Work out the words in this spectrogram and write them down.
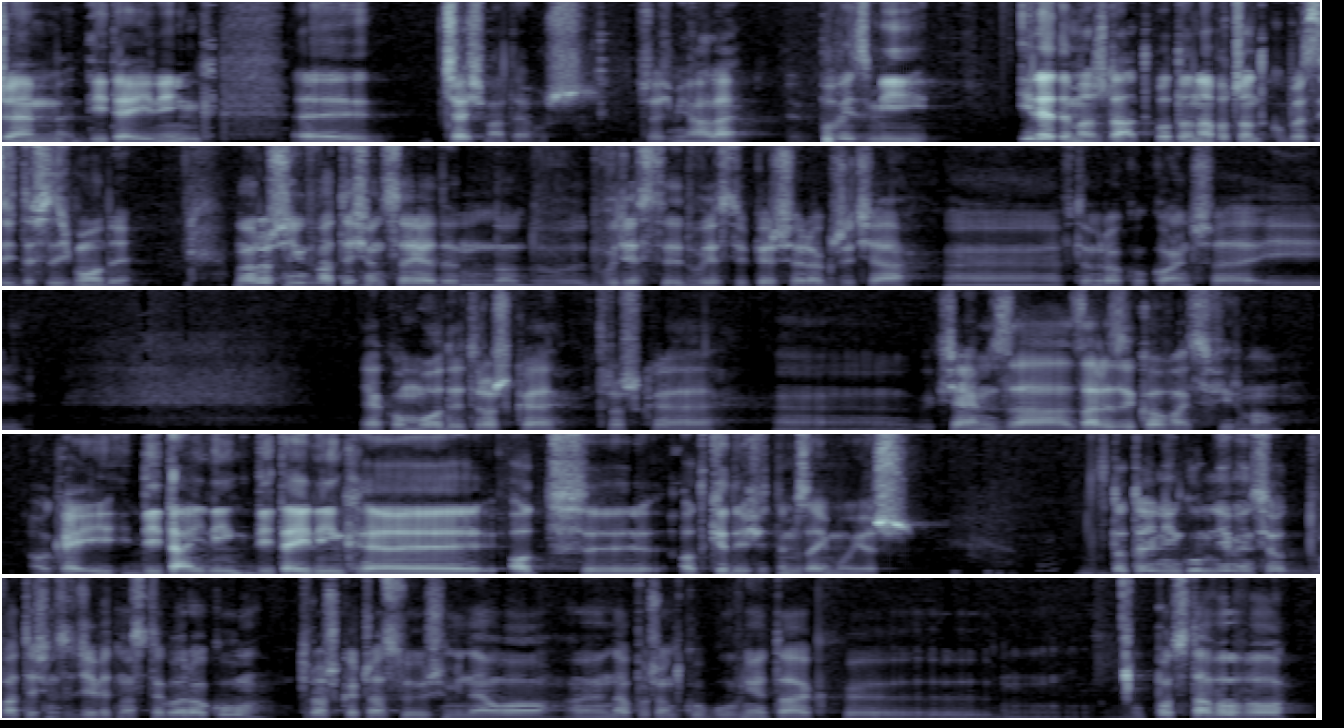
Gem Detailing. Y, Cześć Mateusz. Cześć Michale. Powiedz mi, ile ty masz lat? Bo to na początku, bo jesteś dosyć młody. No rocznik 2001, no, 20-21 rok życia e, w tym roku kończę i jako młody troszkę, troszkę e, chciałem za, zaryzykować z firmą. Okej, detailing, detailing e, od, od kiedy się tym zajmujesz? W detailingu mniej więcej od 2019 roku, troszkę czasu już minęło, e, na początku głównie tak e, podstawowo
